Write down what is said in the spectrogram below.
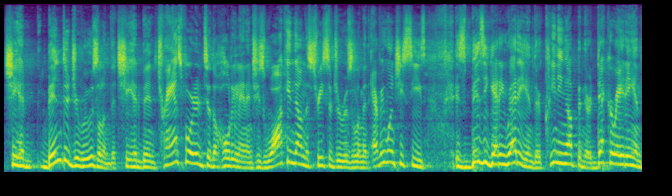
she had been to Jerusalem, that she had been transported to the Holy Land, and she's walking down the streets of Jerusalem, and everyone she sees is busy getting ready, and they're cleaning up and they're decorating, and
